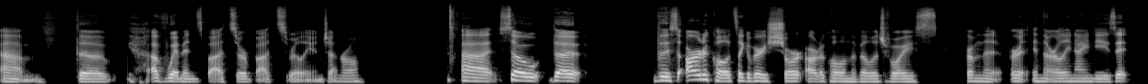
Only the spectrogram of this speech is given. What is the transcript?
um, the of women's butts or butts really in general. Uh, so the this article, it's like a very short article in the Village Voice from the in the early 90s. It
